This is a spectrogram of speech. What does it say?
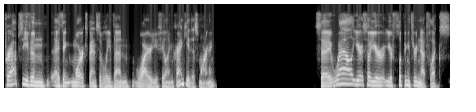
Perhaps even I think more expansively than why are you feeling cranky this morning? Say, well, you're so you're you're flipping through Netflix.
